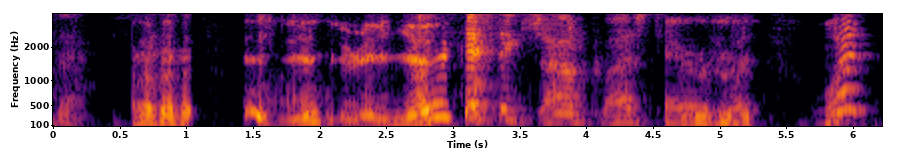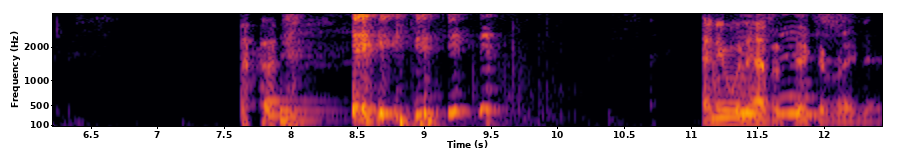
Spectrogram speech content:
that? is this rage Jix? Autistic child class terror. What? What? Anyone have a is pic this? of Ray Jix?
